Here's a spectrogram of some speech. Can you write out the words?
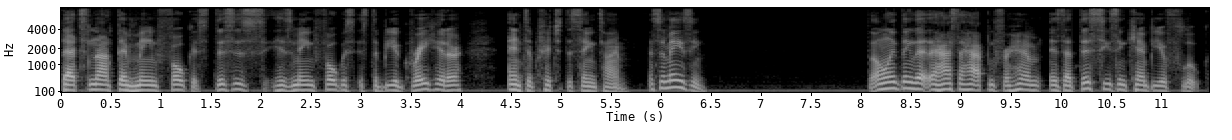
that's not their main focus. This is his main focus is to be a great hitter and to pitch at the same time. It's amazing. The only thing that has to happen for him is that this season can't be a fluke,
